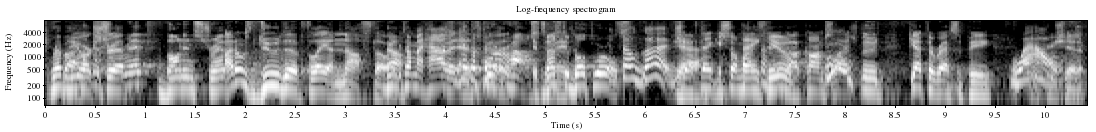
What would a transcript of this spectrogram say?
Ribeye. New York strip. strip, bone and strip. I don't do the filet enough, though. No. Every time I have it, Get and the it's good. porterhouse. It's Best amazing. of both worlds. So good. Yeah. Chef, thank you so much. Thank you. com slash food. Get the recipe. Wow. Appreciate it.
